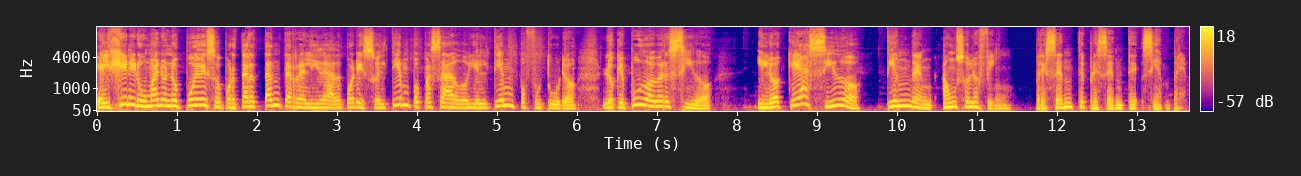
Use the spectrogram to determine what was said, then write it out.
El género humano no puede soportar tanta realidad, por eso el tiempo pasado y el tiempo futuro, lo que pudo haber sido y lo que ha sido, tienden a un solo fin, presente, presente, siempre.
